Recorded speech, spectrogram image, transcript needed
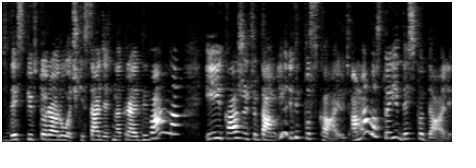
десь півтора рочки садять на край дивана і кажуть там, і відпускають. А мама стоїть десь подалі.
